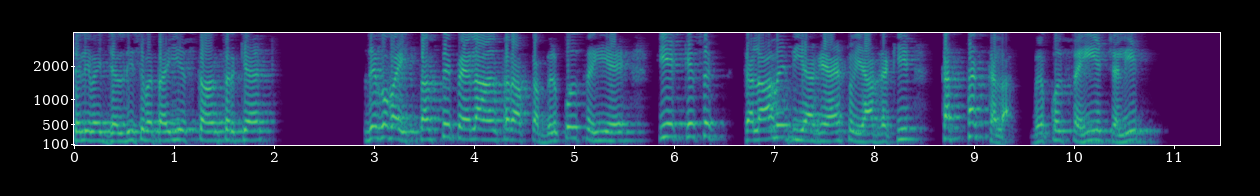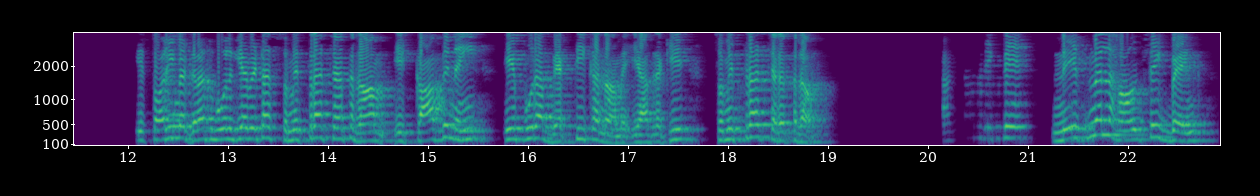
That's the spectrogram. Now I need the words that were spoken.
चलिए भाई, जल्दी से बताइए इसका आंसर क्या है? देखो भाई, सबसे पहला आंसर आपका बिल्कुल सही है कि ये किस कला में दिया गया है तो याद रखिए कथक कला। बिल्कुल सही है, चलिए। सॉरी मैं गलत बोल गया बेटा। सुमित्रा चरत राम। एक काव्य नहीं, ये पूरा व्यक्ति का नाम है। याद रखिए, सुमित्रा चरत राम। देखते हैं, नेशनल हाउसिंग बैंक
